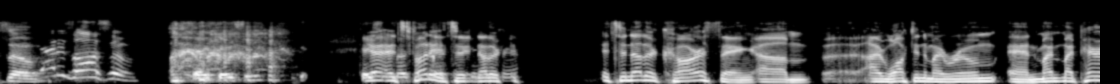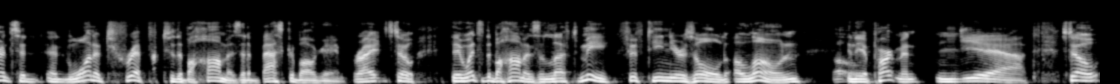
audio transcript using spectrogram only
So That is awesome. Hey, Casey? Casey, Yeah, it's funny. It's another- your It's another car thing. Um, uh, I walked into my room and my, my parents had, had won a trip to the Bahamas at a basketball game, right? So they went to the Bahamas and left me, 15 years old, alone in the apartment. Yeah. So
